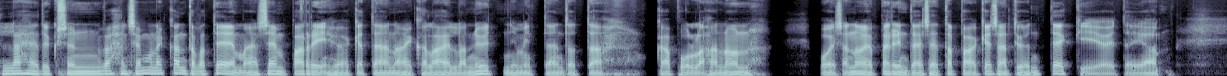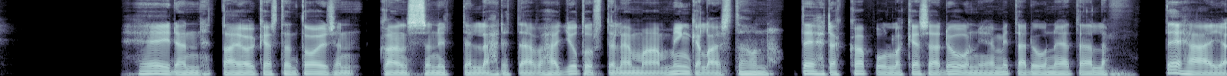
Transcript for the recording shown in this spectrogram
lähetyksen vähän semmoinen kantava teema ja sen pari hyökätään aika lailla nyt. Nimittäin tota, Kapullahan on, voi sanoa jo perinteiseen tapaa kesätyön tekijöitä ja heidän tai oikeastaan toisen kanssa nyt lähdetään vähän jutustelemaan, minkälaista on tehdä kapulla kesäduunia ja mitä duuneja täällä tehdään ja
